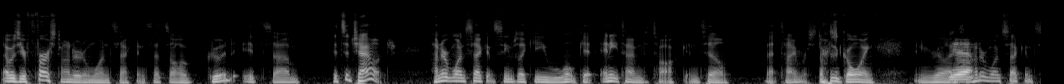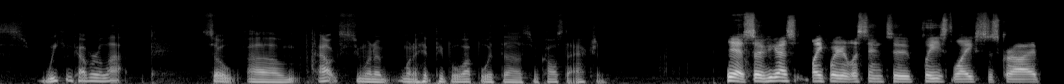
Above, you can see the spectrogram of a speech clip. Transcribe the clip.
That was your first 101 seconds. That's all good. It's um, it's a challenge. 101 seconds seems like you won't get any time to talk until that timer starts going, and you realize yeah. 101 seconds we can cover a lot. So, um, Alex, you want to want to hit people up with uh, some calls to action? Yeah. So if you guys like what you're listening to, please like, subscribe,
